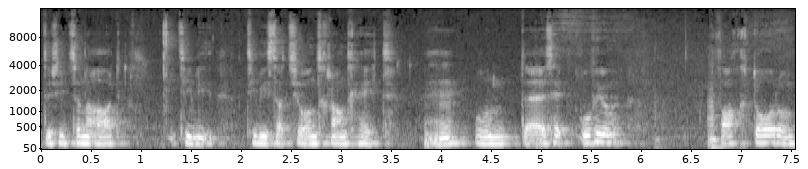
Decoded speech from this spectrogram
das ist so eine Art Zivilisationskrankheit. Mhm. Und äh, es hat auch viele Faktoren und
